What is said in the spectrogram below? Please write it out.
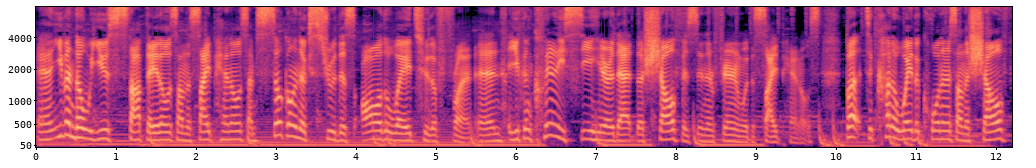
And even though we use stop dados on the side panels, I'm still going to extrude this all the way to the front. And you can clearly see here that the shelf is interfering with the side panels. But to cut away the corners on the shelf,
